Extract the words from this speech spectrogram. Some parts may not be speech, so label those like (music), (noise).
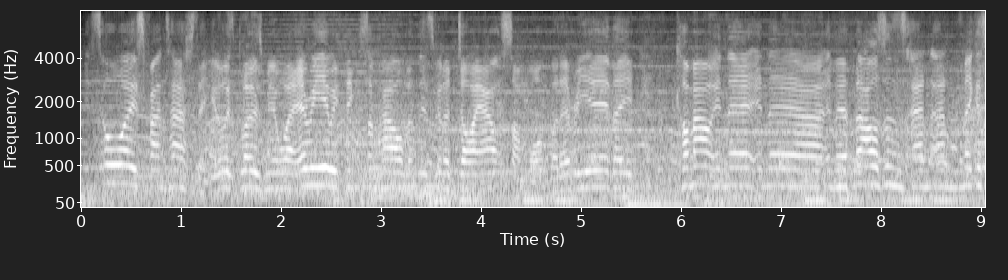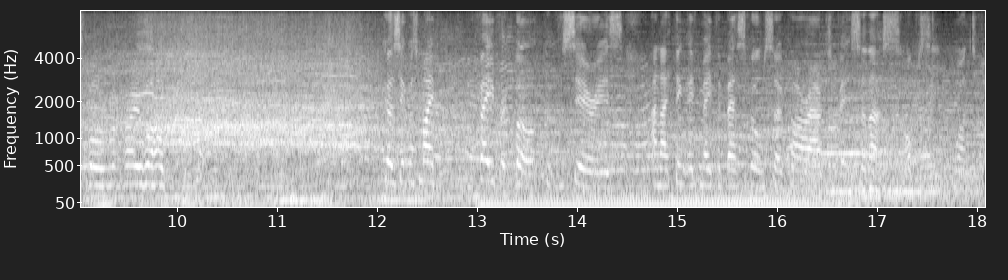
It's always fantastic. It always blows me away. Every year we think somehow that it's going to die out somewhat, but every year they come out in their in their uh, in their thousands and, and make us feel very well. Because it was my favourite book of the series, and I think they've made the best film so far out of it, so that's obviously wonderful.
